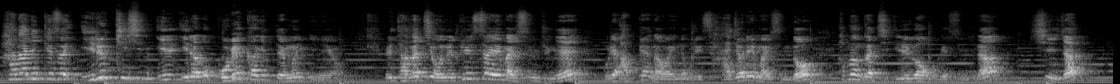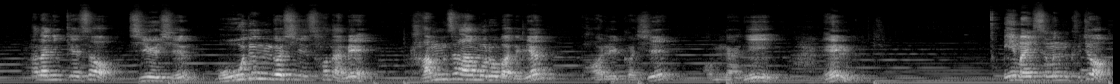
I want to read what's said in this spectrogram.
하나님께서 일으키신 일이라고 고백하기 때문이에요. 우리 다 같이 오늘 필사의 말씀 중에 우리 앞에 나와 있는 우리 4절의 말씀도 한번 같이 읽어 보겠습니다. 시작. 하나님께서 지으신 모든 것이 선함에 감사함으로 받으면 버릴 것이 없나니 아멘. 이 말씀은 그저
